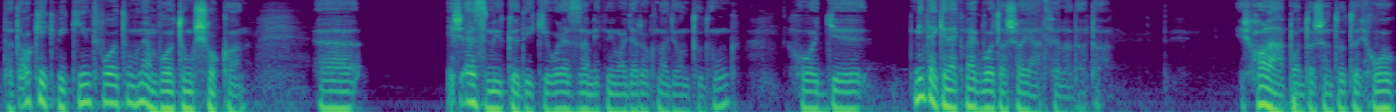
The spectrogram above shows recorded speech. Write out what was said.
Tehát akik mi kint voltunk, nem voltunk sokan. És ez működik jól, ez az, amit mi magyarok nagyon tudunk, hogy mindenkinek megvolt a saját feladata. És halálpontosan tudta, hogy hol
